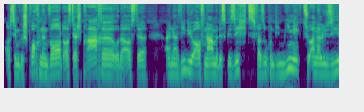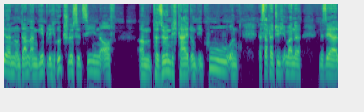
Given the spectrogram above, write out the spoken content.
aus dem gesprochenen Wort, aus der Sprache oder aus der einer Videoaufnahme des Gesichts versuchen, die Mimik zu analysieren und dann angeblich Rückschlüsse ziehen auf ähm, Persönlichkeit und IQ und das hat natürlich immer eine, eine sehr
